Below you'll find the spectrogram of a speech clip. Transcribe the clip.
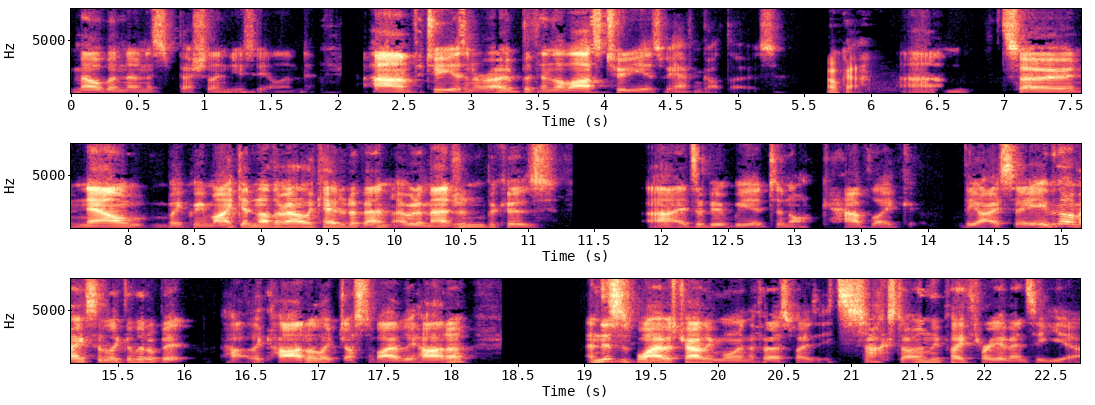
Melbourne and a special in New Zealand um, for two years in a row. But then the last two years we haven't got those. Okay. Um, so now, like, we might get another allocated event, I would imagine, because uh, it's a bit weird to not have like the IC, even though it makes it like a little bit like harder, like justifiably harder. And this is why I was traveling more in the first place. It sucks to only play three events a year.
